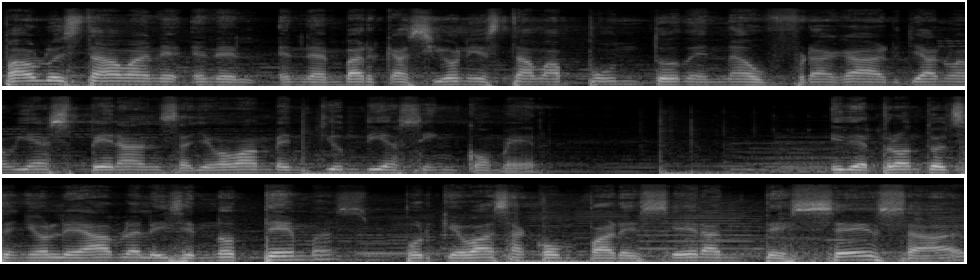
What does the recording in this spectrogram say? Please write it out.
Pablo estaba en, la embarcación y estaba a punto de naufragar, ya no había esperanza, llevaban 21 días sin comer. Y de pronto el Señor le habla, le dice, no temas porque vas a comparecer ante César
